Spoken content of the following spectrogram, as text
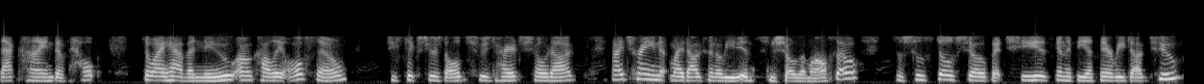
that kind of help. So I have a new uh, collie also. She's six years old. She's a retired show dog. I train my dogs in obedience and show them also. So she'll still show, but she is going to be a therapy dog too.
